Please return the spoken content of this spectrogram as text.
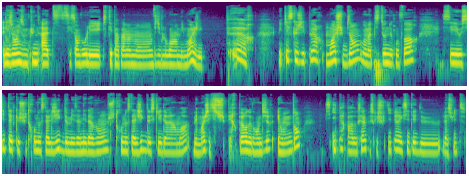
Les gens, ils ont qu'une hâte, c'est s'envoler, quitter papa, maman, vivre loin. Mais moi, j'ai peur. Mais qu'est-ce que j'ai peur? Moi, je suis bien dans ma petite zone de confort. C'est aussi peut-être que je suis trop nostalgique de mes années d'avant, je suis trop nostalgique de ce qui est derrière moi. Mais moi, j'ai super peur de grandir. Et en même temps, c'est hyper paradoxal parce que je suis hyper excitée de la suite.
